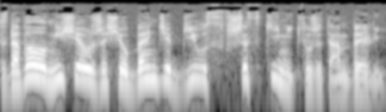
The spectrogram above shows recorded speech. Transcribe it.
zdawało mi się, że się będzie bił z wszystkimi, którzy tam byli.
